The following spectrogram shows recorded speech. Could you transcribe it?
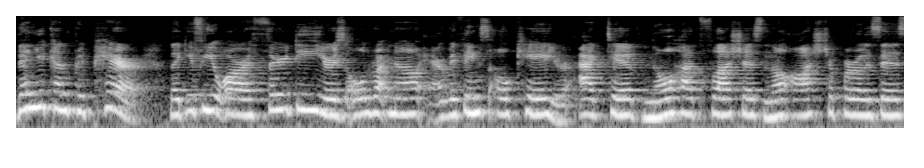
then you can prepare. Like if you are 30 years old right now, everything's okay, you're active, no hot flushes, no osteoporosis,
